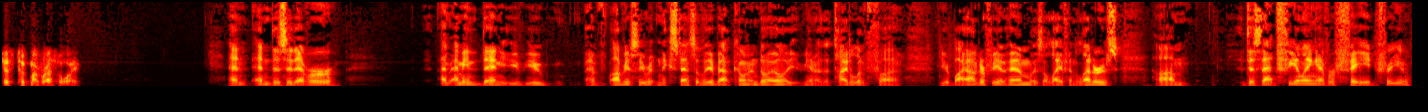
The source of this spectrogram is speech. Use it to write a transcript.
just took my breath away. And, and does it ever, I, I mean, Dan, you you have obviously written extensively about Conan Doyle. You, you know, the title of uh, your biography of him was "A Life in Letters." Um, does that feeling ever fade for you?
